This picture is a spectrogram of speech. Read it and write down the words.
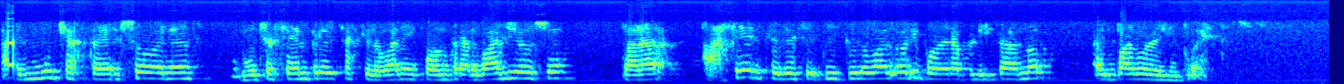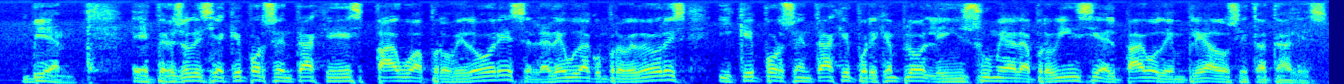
hay muchas personas, muchas empresas que lo van a encontrar valioso para hacerse de ese título valor y poder aplicarlo al pago de impuestos. Bien, eh, pero yo decía, ¿qué porcentaje es pago a proveedores, la deuda con proveedores, y qué porcentaje, por ejemplo, le insume a la provincia el pago de empleados estatales?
